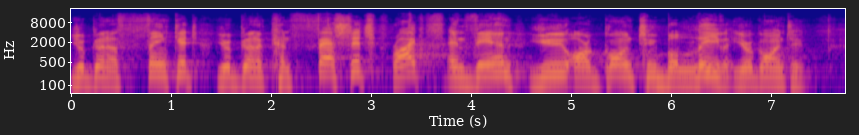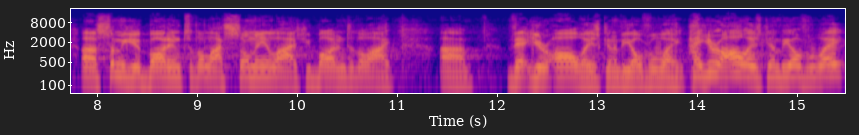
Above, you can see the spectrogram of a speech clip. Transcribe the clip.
you're going to think it, you're going to confess it, right? And then you are going to believe it. You're going to. Uh, some of you bought into the lie, so many lies. You bought into the lie. Uh, that you're always going to be overweight. Hey, you're always going to be overweight.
